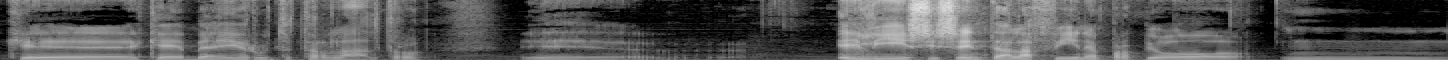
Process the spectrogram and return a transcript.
che, che è Beirut tra l'altro. E, e lì si sente alla fine proprio... mm,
